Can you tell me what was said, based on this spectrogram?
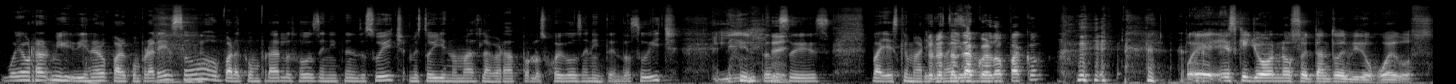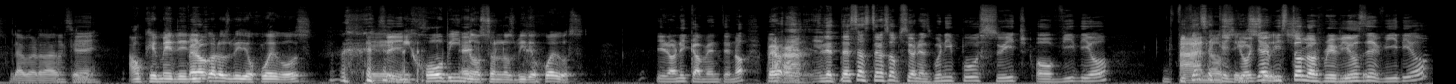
¿voy a ahorrar mi dinero para comprar eso o para comprar los juegos de Nintendo Switch? Me estoy yendo más, la verdad, por los juegos de Nintendo Switch. Entonces, vaya, es que Mario. ¿Pero estás de acuerdo, Paco? pues es que yo no soy tanto de videojuegos, la verdad. aunque me dedico a los videojuegos, eh, mi hobby no eh. son los videojuegos irónicamente, ¿no? Pero eh, de, esas tres opciones, Winnie Pooh, Switch o video, fíjense ah, que yo ya he visto los reviews de video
